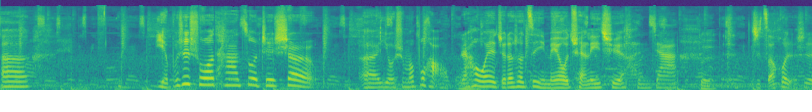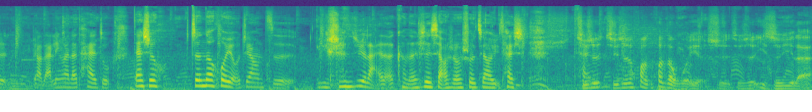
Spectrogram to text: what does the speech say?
呃，也不是说他做这事儿。呃，有什么不好？然后我也觉得说自己没有权利去横加对指责，或者是表达另外的态度。但是真的会有这样子与生俱来的，可能是小时候受教育太是。其实其实换换在我也是，其实一直以来，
